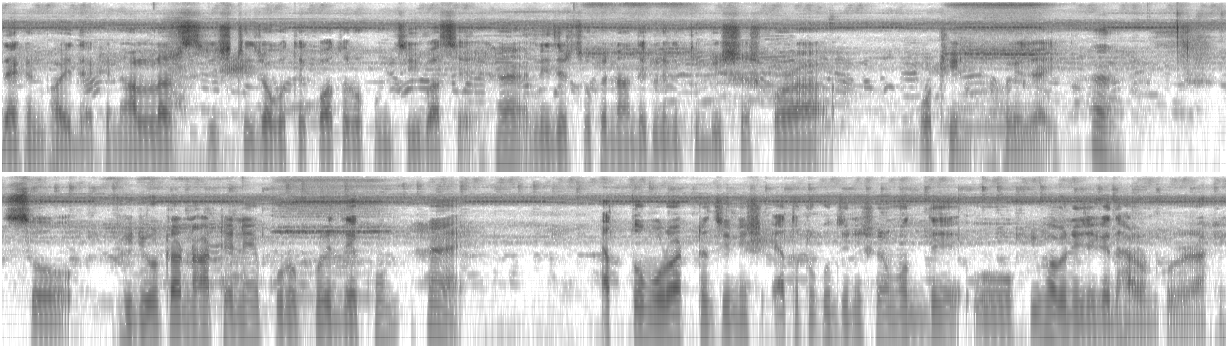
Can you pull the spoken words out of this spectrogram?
দেখেন ভাই, দেখেন আল্লাহর সৃষ্টি জগতে কত রকম জীব আছে হ্যাঁ? নিজের চোখে না দেখলে কিন্তু বিশ্বাস করা কঠিন হয়ে যায় হ্যাঁ? সো ভিডিওটা না টেনে পুরোপুরি দেখুন হ্যাঁ? এত বড় একটা জিনিস, এতটুকু জিনিসের মধ্যে ও কীভাবে নিজেকে ধারণ করে রাখে?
